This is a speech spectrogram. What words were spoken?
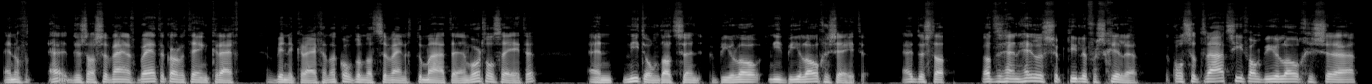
En of, hè, dus als ze weinig beta-carotene krijgt, binnenkrijgen, dan komt omdat ze weinig tomaten en wortels eten. En niet omdat ze niet biologisch eten. Hè, dus dat, dat zijn hele subtiele verschillen. De concentratie van biologische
